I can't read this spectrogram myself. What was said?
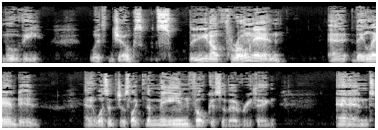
movie with jokes you know thrown in and they landed and it wasn't just like the main focus of everything and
